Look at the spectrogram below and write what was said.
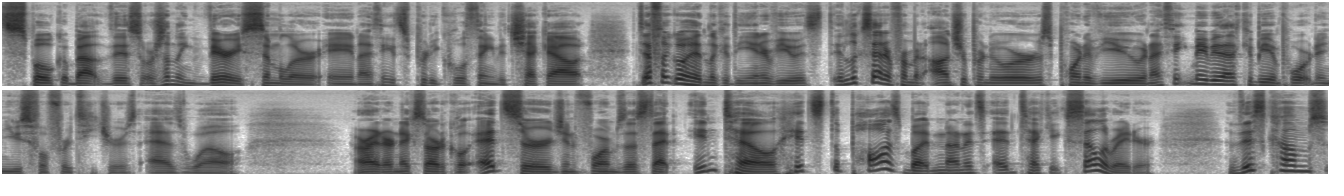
spoke about this or something very similar and I think it's a pretty cool thing to check out. Definitely go ahead and look at the interview. It's it looks at it from an entrepreneur's point of view and I think maybe that could be important and useful for teachers as well. All right, our next article EdSurge informs us that Intel hits the pause button on its EdTech accelerator. This comes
